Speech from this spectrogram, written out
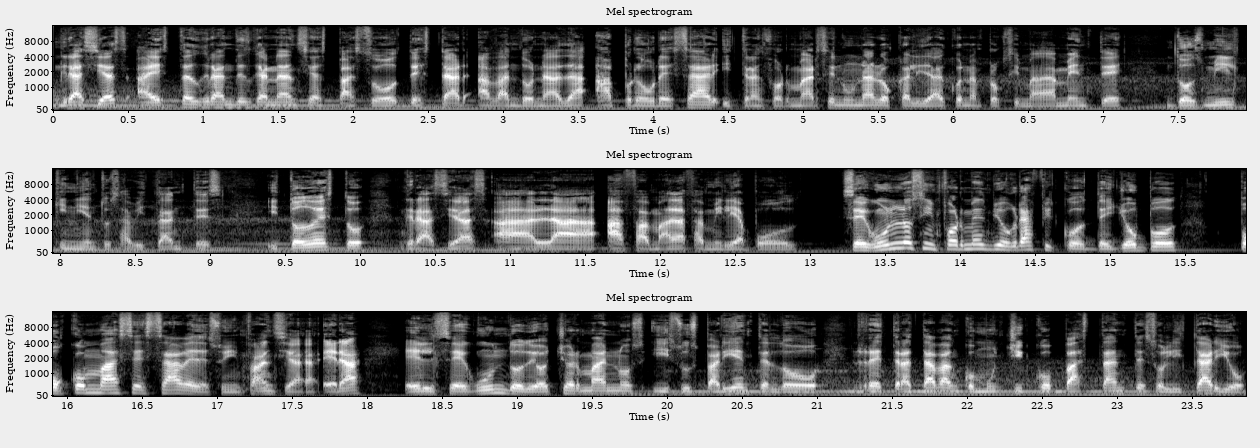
gracias a estas grandes ganancias, pasó de estar abandonada a progresar y transformarse en una localidad con aproximadamente 2.500 habitantes. Y todo esto gracias a la afamada familia Ball. Según los informes biográficos de Joe Ball, poco más se sabe de su infancia. Era el segundo de ocho hermanos y sus parientes lo retrataban como un chico bastante solitario,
